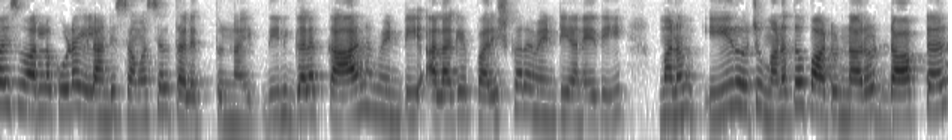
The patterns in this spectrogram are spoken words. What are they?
వయసు వారిలో కూడా ఇలాంటి సమస్యలు తలెత్తుతున్నాయి. దీనికి గల కారణం ఏంటి? అలాగే పరిష్కారం ఏంటి అనేది మనం ఈ రోజు మనతో పాటు ఉన్నారు డాక్టర్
